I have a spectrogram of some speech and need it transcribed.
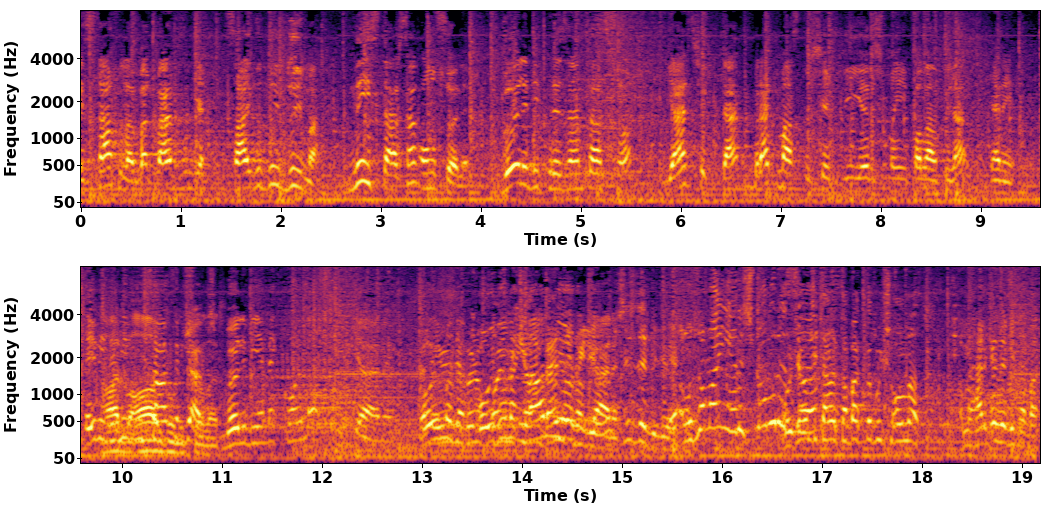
Estağfurullah bak ben bunu saygı duy duyma. Ne istersen onu söyle. Böyle bir prezentasyon gerçekten bırak Masterchef'liği yarışmayı falan filan. Yani evine Harbi bir ağır misafir gelmiş. konuşuyorlar. Böyle bir yemek koymazsın ki yani. evinde Koymadın. böyle Koyduğuna koymayacağım, ben de inanmıyorum biliyorum, yani. siz de biliyorsunuz. E, o zaman yarışma burası. Hocam bir tane tabakla bu iş olmaz. Ama herkese bir tabak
